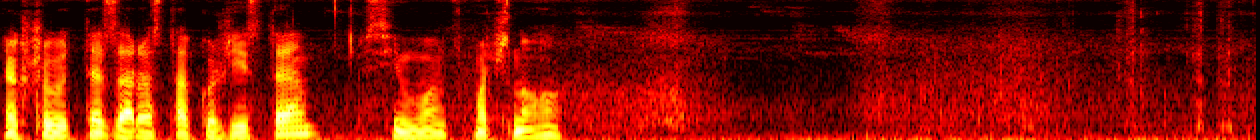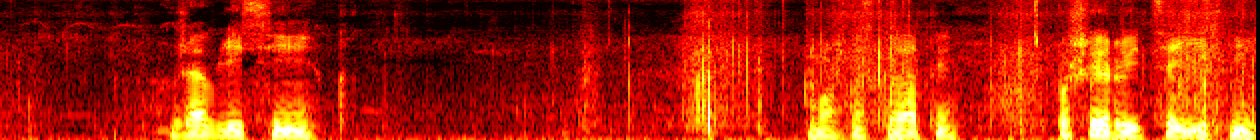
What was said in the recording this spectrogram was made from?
Якщо ви те зараз також їсте, всім вам смачного. Вже в лісі, можна сказати, поширюються їхні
